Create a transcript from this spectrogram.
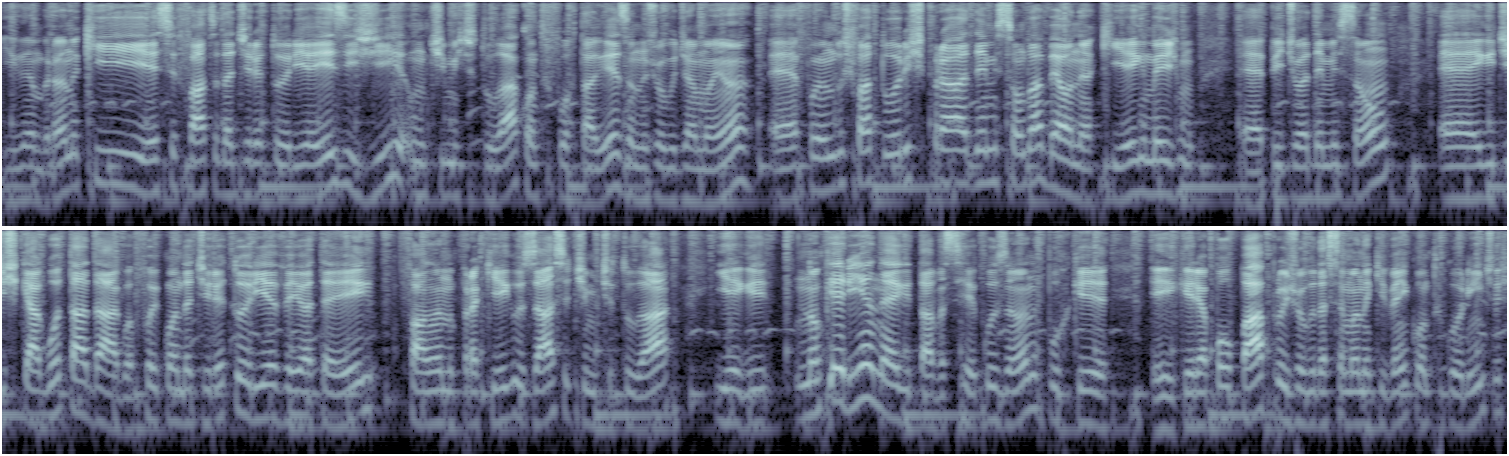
E lembrando que esse fato da diretoria exigir um time titular contra o Fortaleza no jogo de amanhã é, foi um dos fatores para a demissão do Abel, né? Que ele mesmo é, pediu a demissão. É, ele diz que a gota d'água foi quando a diretoria veio até ele falando para que ele usasse o time titular e ele não queria, né? Ele estava se recusando porque ele queria poupar para o jogo da semana que vem contra o Corinthians,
